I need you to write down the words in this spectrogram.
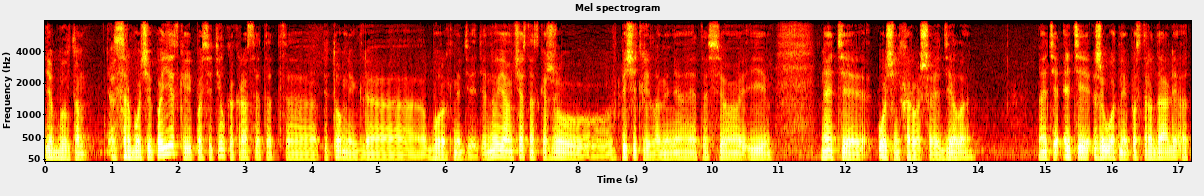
Я был там с рабочей поездкой и посетил как раз этот э, питомник для бурых медведей. Ну, я вам честно скажу, впечатлило меня это все. И, знаете, очень хорошее дело. Знаете, эти животные пострадали от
